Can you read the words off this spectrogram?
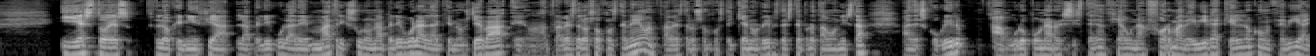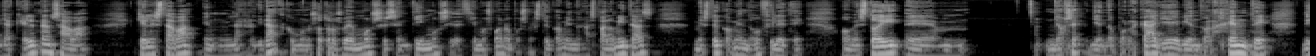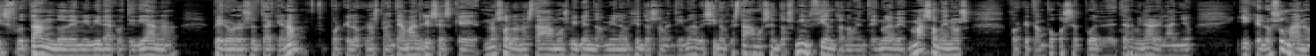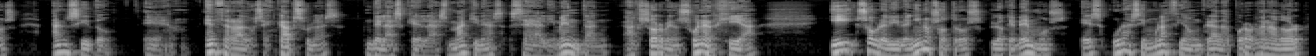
Y esto es lo que inicia la película de Matrix 1, una película en la que nos lleva a través de los ojos de Neo, a través de los ojos de Keanu Reeves, de este protagonista, a descubrir a un grupo, una resistencia, una forma de vida que él no concebía, ya que él pensaba que él estaba en la realidad, como nosotros vemos y sentimos y decimos, bueno, pues me estoy comiendo unas palomitas, me estoy comiendo un filete o me estoy... Eh, yo sé, yendo por la calle, viendo a la gente, disfrutando de mi vida cotidiana, pero resulta que no, porque lo que nos plantea Matrix es que no solo no estábamos viviendo en 1999, sino que estábamos en 2199, más o menos, porque tampoco se puede determinar el año, y que los humanos han sido eh, encerrados en cápsulas de las que las máquinas se alimentan, absorben su energía y sobreviven. Y nosotros lo que vemos es una simulación creada por ordenador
